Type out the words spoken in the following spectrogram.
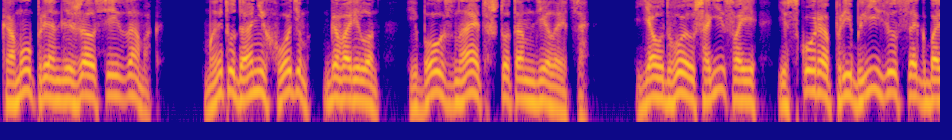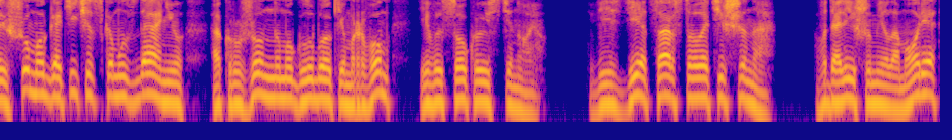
кому принадлежал сей замок. «Мы туда не ходим», — говорил он, и бог знает, что там делается. Я удвоил шаги свои и скоро приблизился к большому готическому зданию, окруженному глубоким рвом и высокую стеною. Везде царствовала тишина. Вдали шумело море,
